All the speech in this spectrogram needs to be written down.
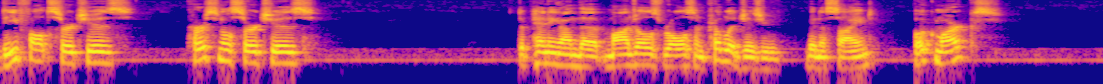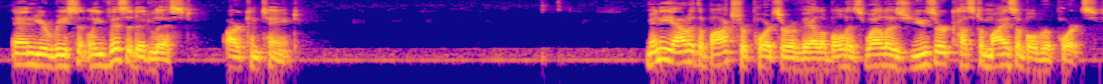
default searches, personal searches, depending on the modules, roles, and privileges you've been assigned, bookmarks, and your recently visited list are contained. Many out of the box reports are available as well as user customizable reports.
